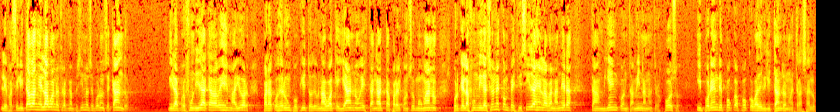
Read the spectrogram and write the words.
le facilitaban el agua a nuestros campesinos se fueron secando y la profundidad cada vez es mayor para coger un poquito de un agua que ya no es tan apta para el consumo humano, porque las fumigaciones con pesticidas en la bananera también contaminan nuestros pozos y por ende poco a poco va debilitando nuestra salud.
